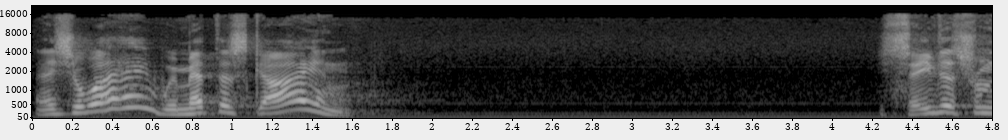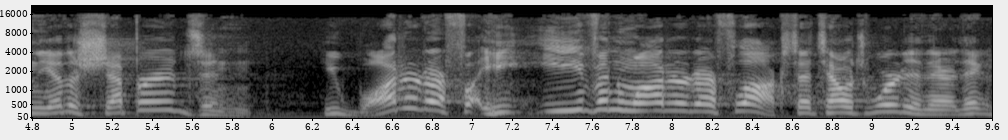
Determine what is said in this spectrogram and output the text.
And they said, Well, hey, we met this guy, and he saved us from the other shepherds, and he watered our flocks. He even watered our flocks. That's how it's worded in there. They, I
